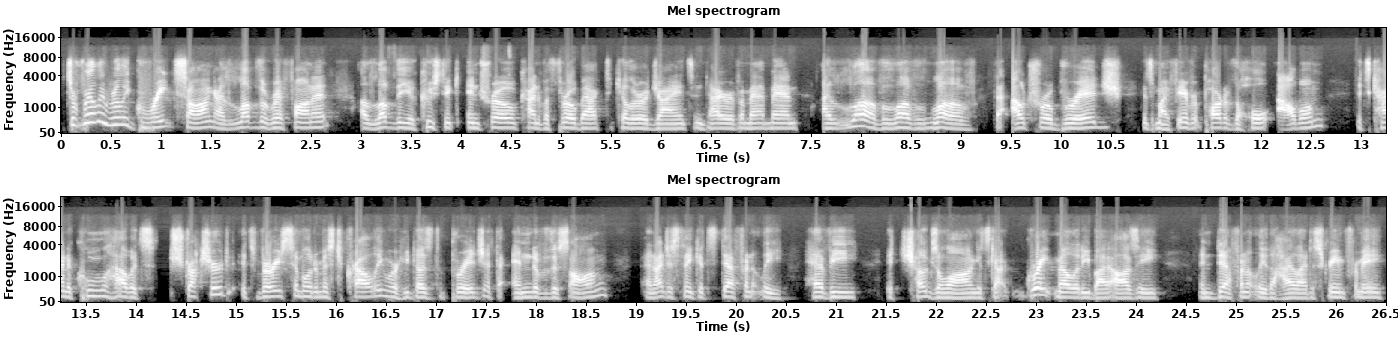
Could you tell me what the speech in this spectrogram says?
It's a really, really great song. I love the riff on it. I love the acoustic intro, kind of a throwback to Killer of Giants and Diary of a Madman. I love, love, love the outro bridge. It's my favorite part of the whole album. It's kind of cool how it's structured. It's very similar to Mr. Crowley, where he does the bridge at the end of the song. And I just think it's definitely heavy. It chugs along. It's got great melody by Ozzy and definitely the highlight of Scream for me.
